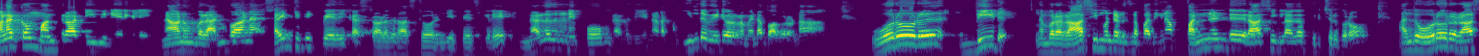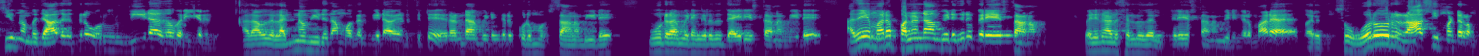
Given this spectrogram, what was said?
வணக்கம் மந்த்ரா டிவி நேர்களே. நான் உங்கள் அன்பான சயின்டிபிக் வேதிக் அஸ்ட்ராலஜர் அஸ்ட்ரோலஜி பேசுகிறேன். நல்லது நினைப்போம் நல்லதே நடக்கும். இந்த வீடியோவில் நம்ம என்ன பார்க்குறோம்னா ஒரு ஒரு வீடு நம்ம ராசி மண்டலத்தில் பார்த்தீங்கன்னா பன்னெண்டு ராசிகளாக பிரிச்சிருக்கிறோம். அந்த ஒரு ஒரு ராசியும் நம்ம ஜாதகத்தில் ஒரு ஒரு வீடாக வருகிறது. அதாவது லக்ன வீடு தான் முதல் வீடாக எடுத்துட்டு ரெண்டாம் வீடுங்கிற குடும்பஸ்தான வீடு மூன்றாம் வீடுங்கிறது தைரியஸ்தானம் வீடு. அதே மாதிரி பன்னெண்டாம் வீடுங்கிற விரயஸ்தானம். வெளிநாடு செல்லுதல் விரயஸ்தானம் வீடுங்கிற மாதிரி வருது. ஸோ ஒரு ஒரு ராசி மண்டலம்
